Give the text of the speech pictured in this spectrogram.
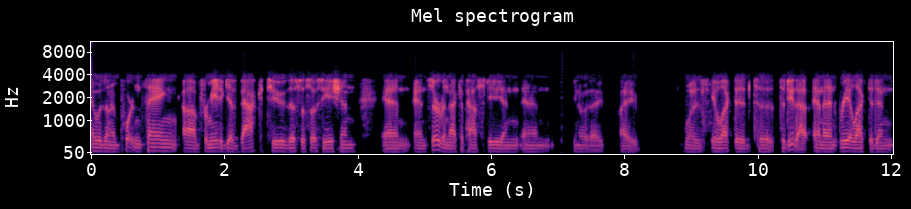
it was an important thing uh, for me to give back to this association and and serve in that capacity. And and you know, I I was elected to to do that, and then reelected in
